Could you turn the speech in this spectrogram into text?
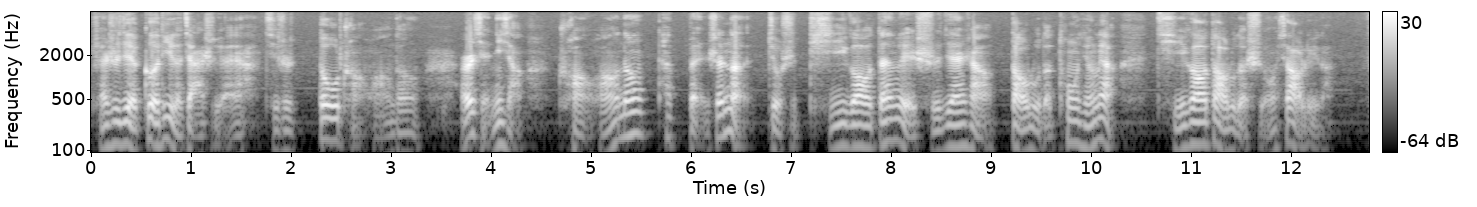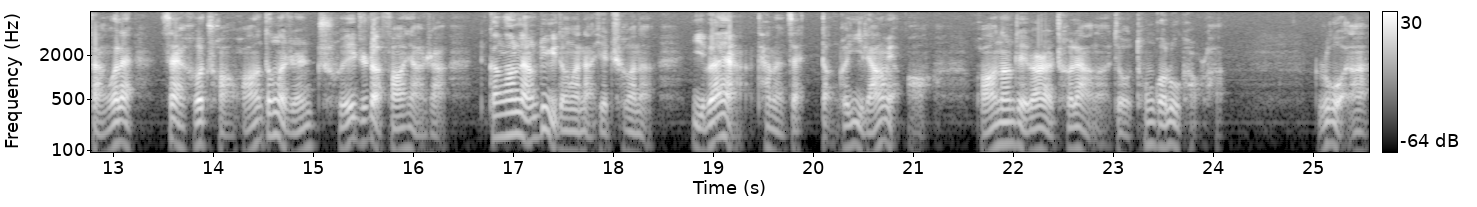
全世界各地的驾驶员呀，其实都闯黄灯，而且你想，闯黄灯它本身呢，就是提高单位时间上道路的通行量，提高道路的使用效率的。反过来，在和闯黄灯的人垂直的方向上，刚刚亮绿灯的那些车呢，一般呀，他们再等个一两秒，黄灯这边的车辆呢，就通过路口了。如果呢，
